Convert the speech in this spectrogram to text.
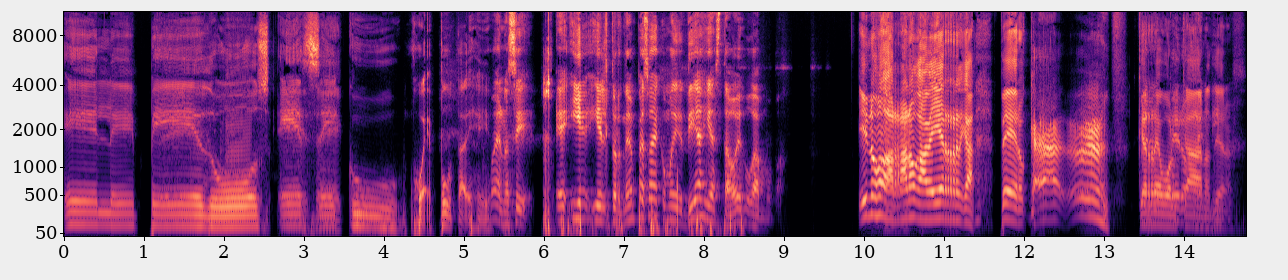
LP2SQ Jue puta dije yo Bueno, sí. Eh, y, y el torneo empezó hace como 10 días y hasta hoy jugamos. pa. Y nos agarraron a verga. Pero qué, Pero- revolcada nos dieron. aprendimos.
